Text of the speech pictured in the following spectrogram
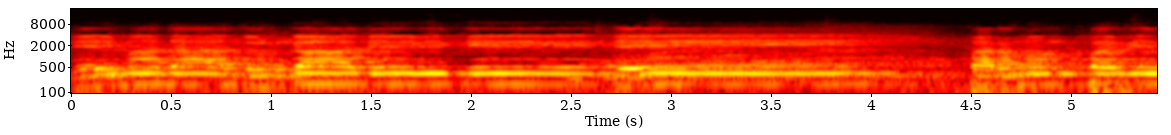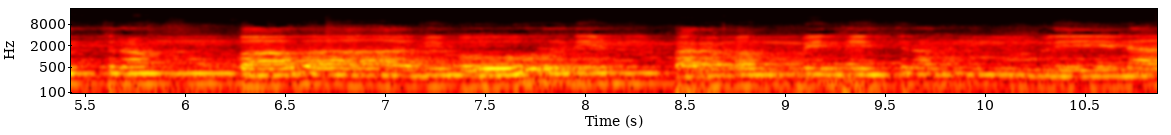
जय माता दुर्गा देवी की जय परमं पवित्रं बाबा विभूतिं परमं विचित्रं लीला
